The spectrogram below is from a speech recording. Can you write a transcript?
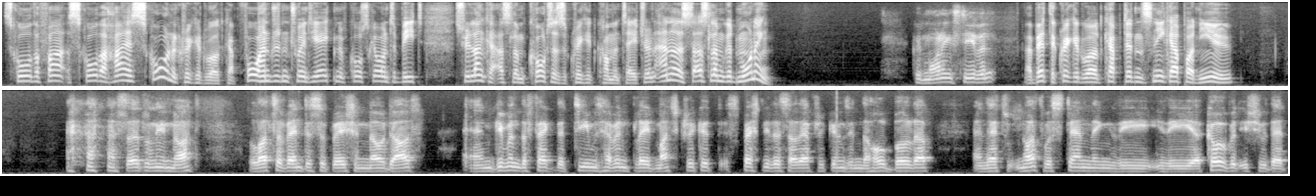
score the far, score the highest score in a Cricket World Cup, 428, and of course go on to beat Sri Lanka. Aslam Khota is a cricket commentator and analyst. Aslam, good morning. Good morning, Stephen. I bet the Cricket World Cup didn't sneak up on you. Certainly not. Lots of anticipation, no doubt. And given the fact that teams haven't played much cricket, especially the South Africans in the whole build-up, and that's notwithstanding the the uh, COVID issue that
